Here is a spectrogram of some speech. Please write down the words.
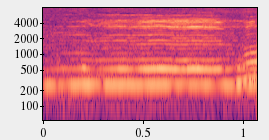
Nemo.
